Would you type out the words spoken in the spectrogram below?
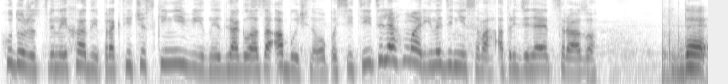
Художественные ходы практически не видны для глаза обычного посетителя. Марина Денисова определяет сразу. Когда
